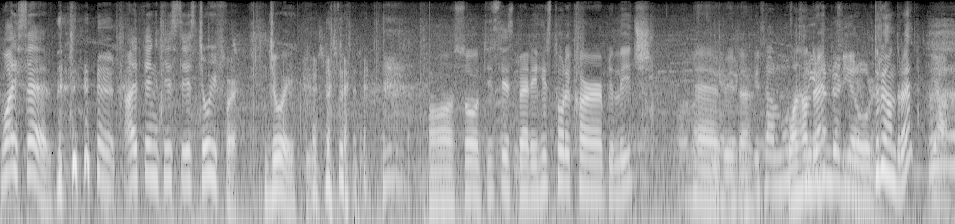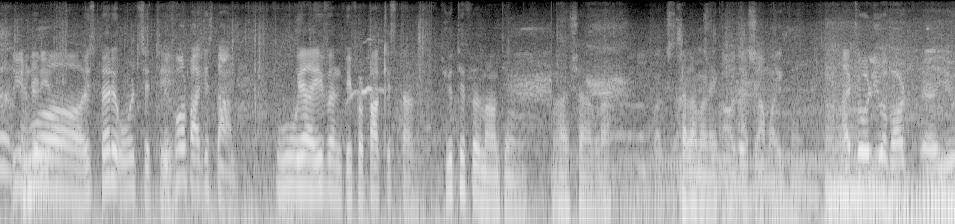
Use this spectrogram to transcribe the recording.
Why sad? I think this is joyful. Joy. oh, so this is very historical village. Uh, with uh, It's almost 100? 300 year old. 300? Yeah, 300 year old. Wow, it's very old city. Before Pakistan. Oh, yeah, even before Pakistan. Beautiful mountain. MashaAllah. Assalamu alaikum. I told you about uh, you.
